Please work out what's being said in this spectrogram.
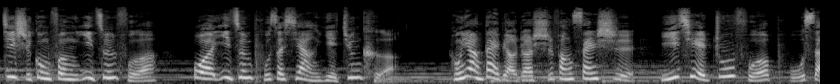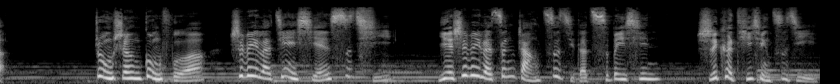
即使供奉一尊佛或一尊菩萨像也均可，同样代表着十方三世一切诸佛菩萨。众生供佛是为了见贤思齐，也是为了增长自己的慈悲心，时刻提醒自己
